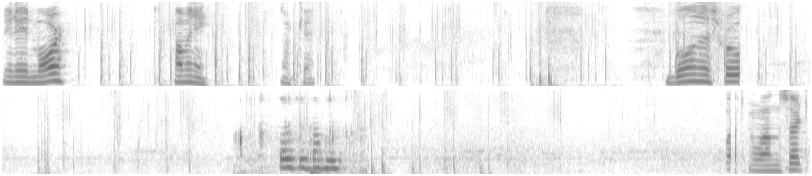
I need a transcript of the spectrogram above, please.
You need more? How many? Okay. Bonus for Thank you, you. one sec.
